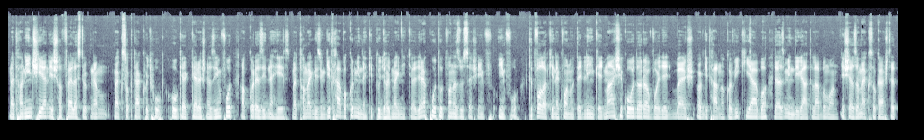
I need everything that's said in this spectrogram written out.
Mert ha nincs ilyen, és a fejlesztők nem megszokták, hogy hol, hol kell keresni az infót, akkor ez így nehéz. Mert ha megnézzünk GitHub, akkor mindenki tudja, hogy megnyitja egy repót, ott van az összes info. info. Tehát valakinek van ott egy link egy másik oldalra, vagy egy bels a GitHubnak a wikiába, de ez mindig általában van. És ez a megszokás, tehát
